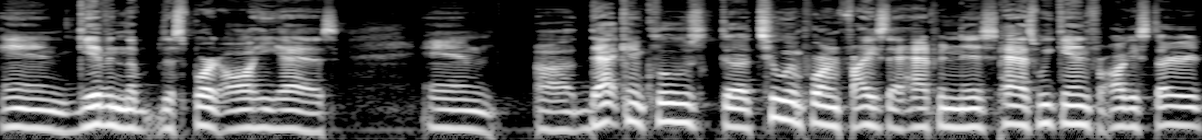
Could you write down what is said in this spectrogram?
and giving the the sport all he has. And uh, that concludes the two important fights that happened this past weekend for August 3rd.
